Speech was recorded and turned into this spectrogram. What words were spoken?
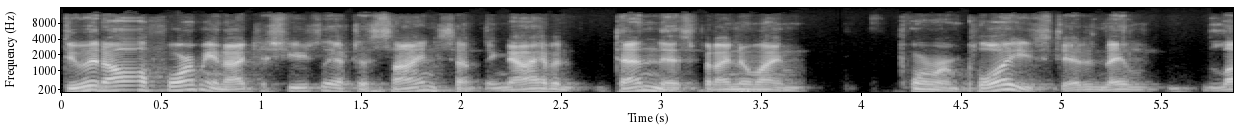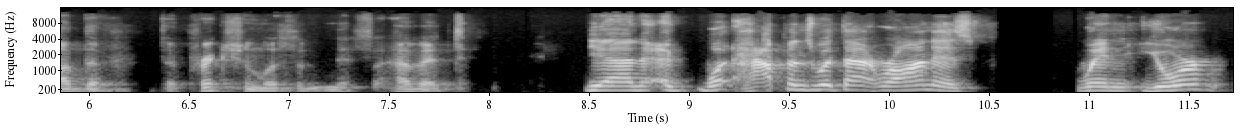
do it all for me. And I just usually have to sign something. Now, I haven't done this, but I know my former employees did, and they love the, the frictionlessness of it. Yeah. And uh, what happens with that, Ron, is when you're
